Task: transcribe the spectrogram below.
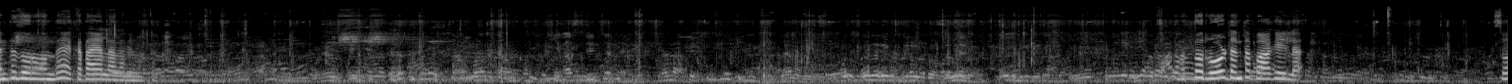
ఎంత దూరం ఉందో ఎక్కతాయాలన్నమాట మొత్తం రోడ్ అంతా బాగా ఇలా. సో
